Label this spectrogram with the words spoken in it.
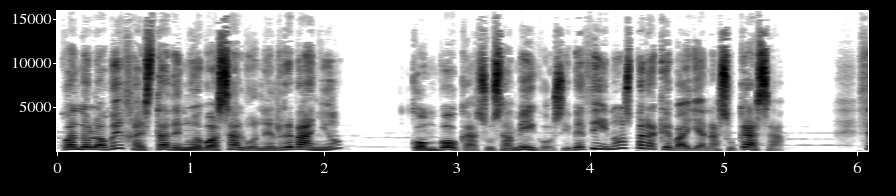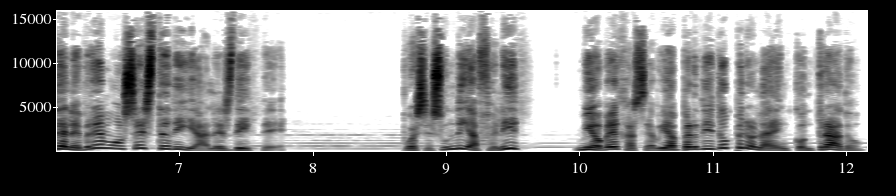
Cuando la oveja está de nuevo a salvo en el rebaño, convoca a sus amigos y vecinos para que vayan a su casa. Celebremos este día, les dice. Pues es un día feliz. Mi oveja se había perdido, pero la he encontrado.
